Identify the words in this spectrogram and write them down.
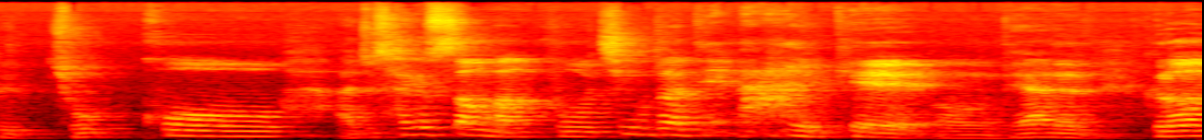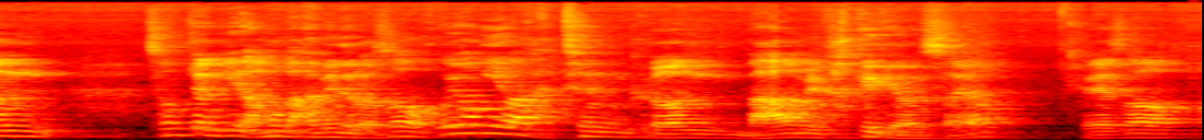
그 좋고 아주 사교성 많고 친구들한테 막 이렇게 어, 대하는 그런 성격이 너무 마음에 들어서 호영이와 같은 그런 마음을 갖게 되었어요. 그래서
